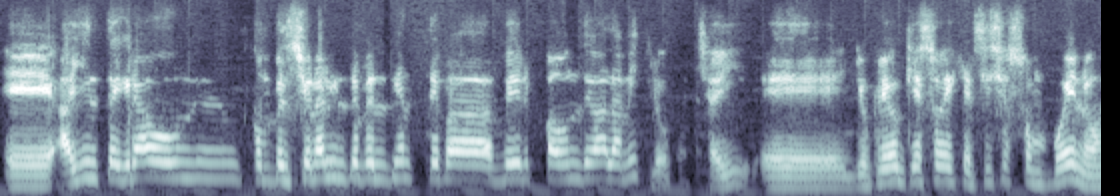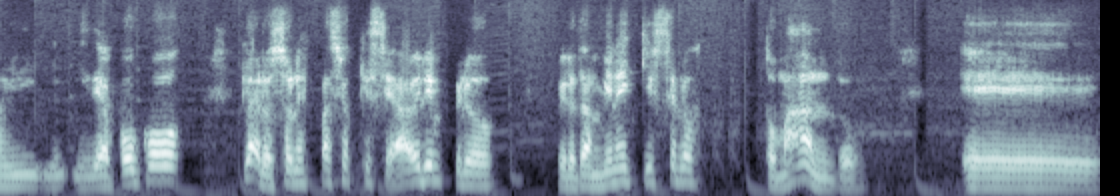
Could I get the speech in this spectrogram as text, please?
eh, integrado un convencional independiente para ver para dónde va la micro, ¿cachai? Eh, yo creo que esos ejercicios son buenos y, y, de a poco, claro, son espacios que se abren, pero, pero también hay que irselos tomando. Eh,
